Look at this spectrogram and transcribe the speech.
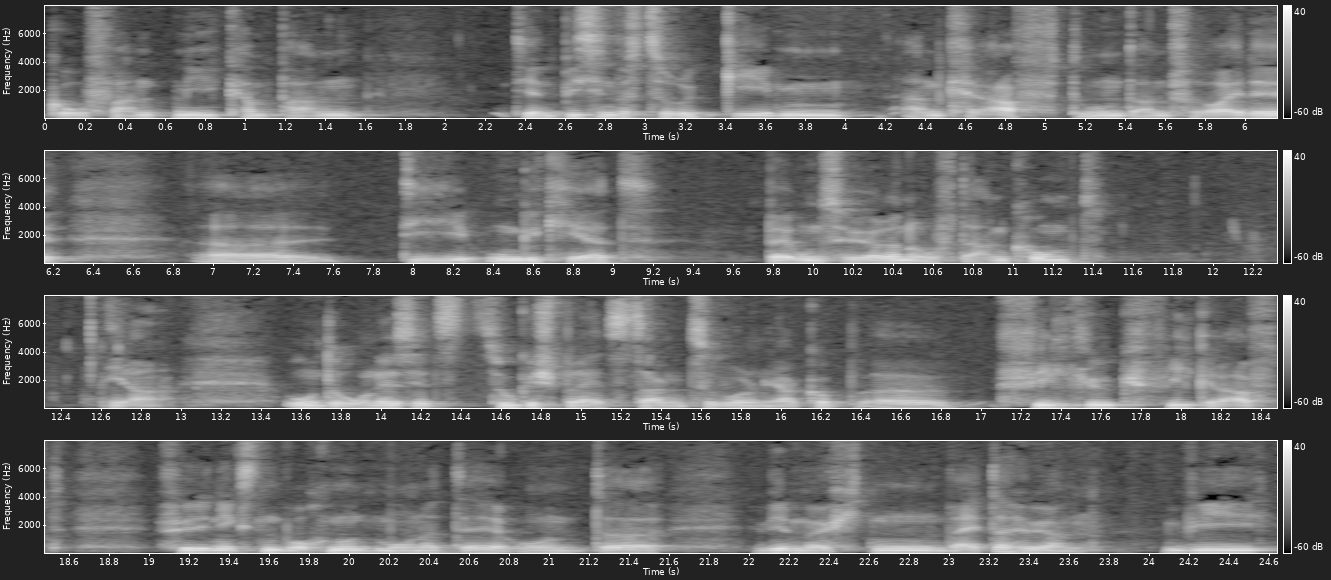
GoFundMe-Kampagne dir ein bisschen was zurückgeben an Kraft und an Freude, äh, die umgekehrt bei uns Hörern oft ankommt. Ja, und ohne es jetzt zu gespreizt sagen zu wollen, Jakob, äh, viel Glück, viel Kraft für die nächsten Wochen und Monate und äh, wir möchten weiter hören, wie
